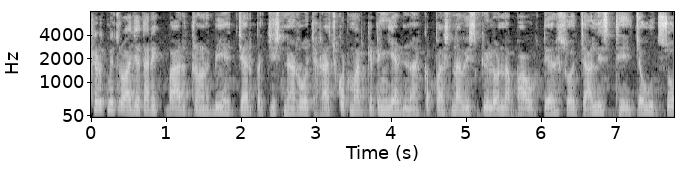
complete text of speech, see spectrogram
ખેડૂત મિત્રો, આજે તારીખ બાર ત્રણ બે હજાર પચીસના રોજ રાજકોટ માર્કેટિંગ યાર્ડના કપાસના વીસ કિલોના ભાવ તેરસો ચાલીસથી ચૌદસો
